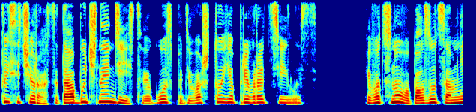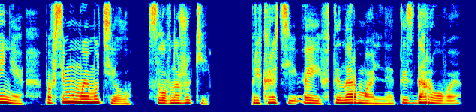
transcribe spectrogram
тысячи раз. Это обычное действие. Господи, во что я превратилась? И вот снова ползут сомнения по всему моему телу, словно жуки. Прекрати, Эйв, ты нормальная, ты здоровая.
